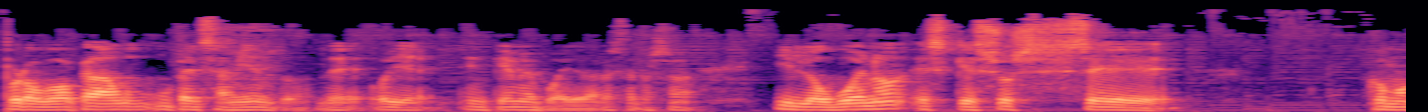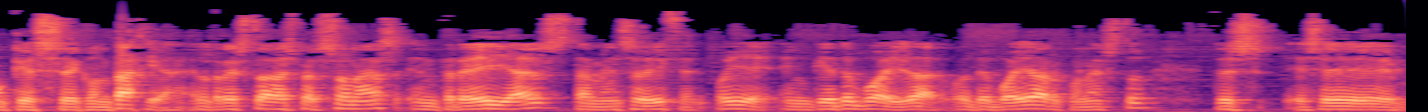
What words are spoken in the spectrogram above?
provoca un, pensamiento de, oye, ¿en qué me puede ayudar esta persona? Y lo bueno es que eso se, como que se contagia. El resto de las personas, entre ellas, también se dicen, oye, ¿en qué te puedo ayudar? ¿O te puedo ayudar con esto? Entonces, ese,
